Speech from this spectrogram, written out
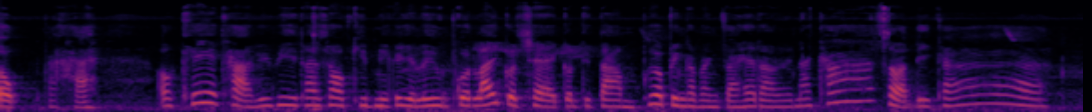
ตกนะคะ โอเคค่ะพี่ๆถ้าชอบคลิปนี้ก็อย่าลืมกดไลค์กดแชร์กดติดตามเพื่อเป็นกำลังใจให้เราเลยนะคะ สวัสดีค่ะ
